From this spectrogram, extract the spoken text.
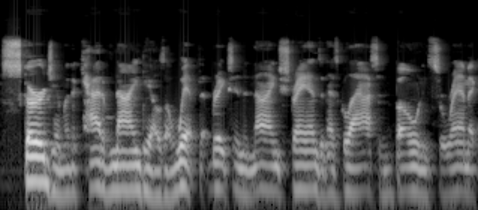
scourge him with a cat of nine tails, a whip that breaks into nine strands and has glass and bone and ceramic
